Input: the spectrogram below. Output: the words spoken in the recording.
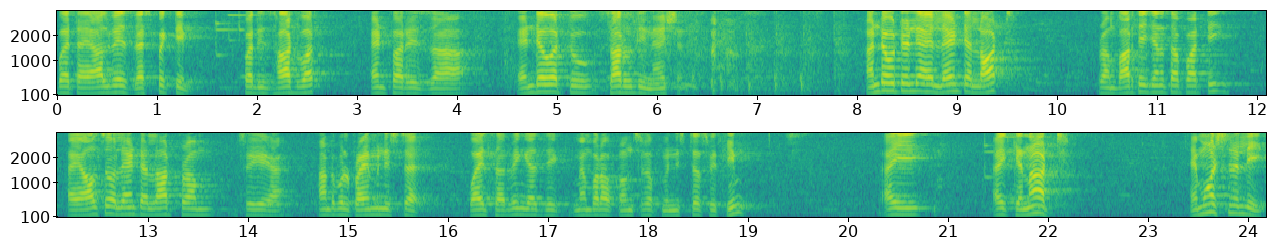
but I always respect him for his hard work and for his uh, endeavor to serve the nation. Undoubtedly, I learnt a lot from Bharatiya Janata Party. I also learnt a lot from Sri Honorable Prime Minister while serving as the member of Council of Ministers with him. I, I cannot emotionally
